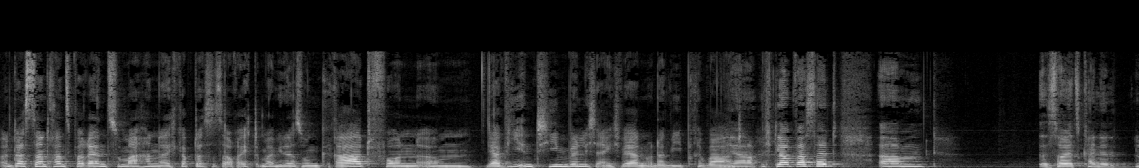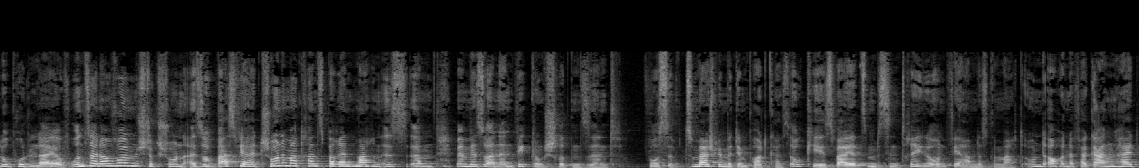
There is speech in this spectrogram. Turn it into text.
Und das dann transparent zu machen, ich glaube, das ist auch echt immer wieder so ein Grad von, ähm, ja, wie intim will ich eigentlich werden oder wie privat. Ja, ich glaube, was halt, ähm, es soll jetzt keine Lobhudelei auf uns sein, obwohl ein Stück schon. Also was wir halt schon immer transparent machen, ist, ähm, wenn wir so an Entwicklungsschritten sind. Wo es zum Beispiel mit dem Podcast, okay, es war jetzt ein bisschen träge und wir haben das gemacht. Und auch in der Vergangenheit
